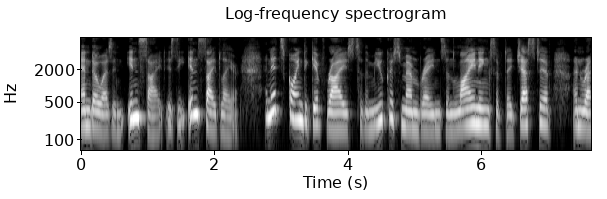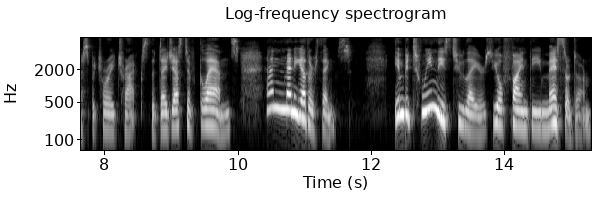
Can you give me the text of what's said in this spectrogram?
endo as in inside, is the inside layer, and it's going to give rise to the mucous membranes and linings of digestive and respiratory tracts, the digestive glands, and many other things. In between these two layers, you'll find the mesoderm.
